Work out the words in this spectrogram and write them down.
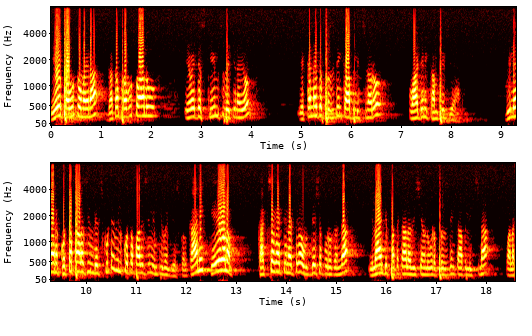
ఏ ప్రభుత్వమైనా గత ప్రభుత్వాలు ఏవైతే స్కీమ్స్ పెట్టినాయో ఎక్కడైతే ప్రొసీడింగ్ కాపీలు ఇచ్చినారో వాటిని కంప్లీట్ చేయాలి. వీళ్ళు కొత్త పాలసీలు తెచ్చుకుంటే వీళ్ళు కొత్త పాలసీలు ఇంప్లిమెంట్ చేసుకోవాలి. కానీ కేవలం కక్ష కట్టినట్టుగా ఉద్దేశపూర్వకంగా ఇలాంటి పథకాల విషయంలో కూడా ప్రొసిడింగ్ కాపీలు ఇచ్చినా వాళ్ళ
